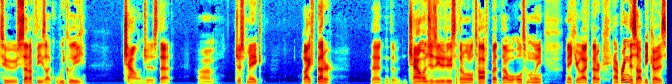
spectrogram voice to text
to set up these like weekly challenges that um, just make life better. That the challenges you to do something a little tough, but that will ultimately make your life better. And I bring this up because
